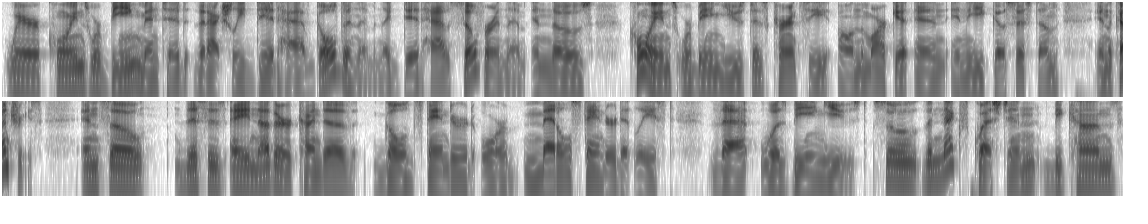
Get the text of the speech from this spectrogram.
where coins were being minted that actually did have gold in them and they did have silver in them. And those coins were being used as currency on the market and in the ecosystem in the countries. And so this is another kind of gold standard or metal standard, at least, that was being used. So the next question becomes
